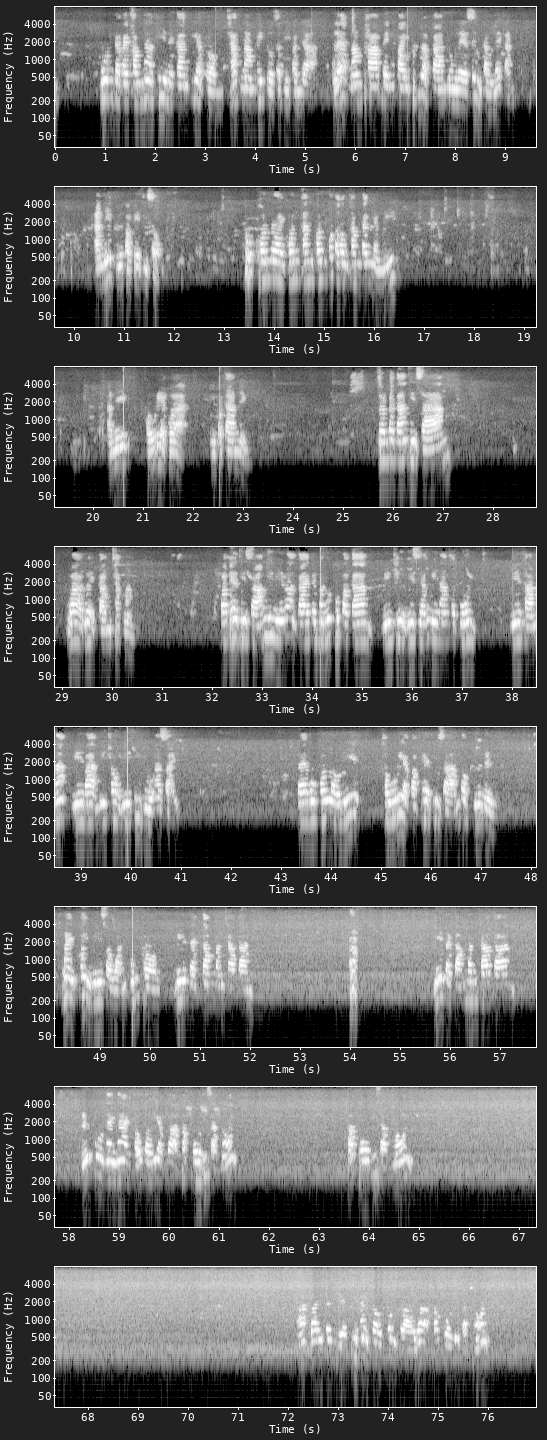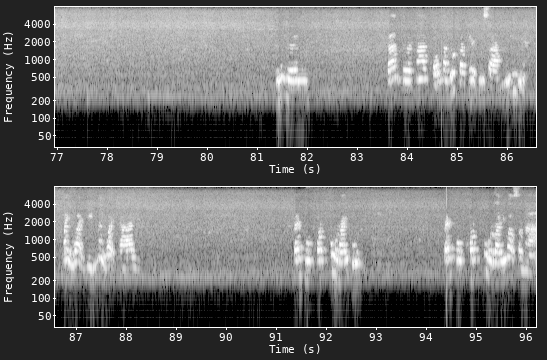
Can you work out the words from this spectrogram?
บุญจะไปทำหน้าที่ในการเกลี้ยกล่อมชักนำให้เกิดสติปัญญา และนำพาเป็นไปเพื่อการดูแลซึ่งกันและกัน อันนี้คือประเภทที่สอง ทุกคนร้อยคนพันคนเขาก็ต้องทำกันอย่างนี้ อันนี้เขาเรียกว่าอีกประการหนึ่ง ส่วนประการที่สามว่าด้วยกรรมชักนำประเภทที่สามนี่มีร่างกายเป็นมนุษย์ทุกประการ มีชื่อมีเสียงมีนามสกุล มีฐานะ มีบ้านมีช่องมีที่อยู่อาศัย แต่บุคคลเหล่านี้เขาเรียกประเภทที่สามก็คือหนึ่งไม่ค่อยมีสวรรค์คุ้มครอง มีแต่กรรมบัญชาการ มีแต่กรรมบัญชาการ หรือพูดง่ายๆ เขาก็เรียกว่าพระโพธิสัตว์น้อยพระโพธิสัตว์น้อย อะไรเป็นเหตุที่ให้เราต้องกล่าวว่าพระโพธิสัตว์น้อยคือหนึ่งการเกิดมาของมนุษย์ประเภทที่สามนี้เนี่ยไม่ว่าหญิงไม่ว่าชาย เป็นบุคคลผู้ไร้บุญ เป็นบุคคลผู้ไร้วาสนา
